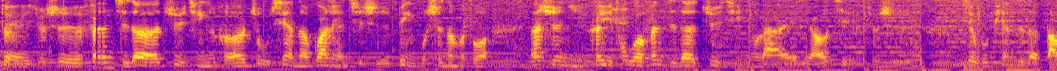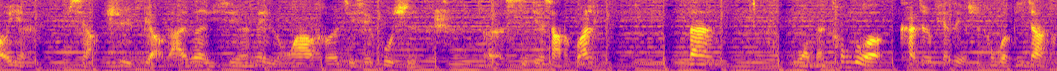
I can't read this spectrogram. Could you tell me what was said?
对，就是分级的剧情和主线的关联其实并不是那么多。但是你可以通过分级的剧情来了解，就是这部片子的导演想去表达的一些内容啊和这些故事，呃细节上的关联。但我们通过看这个片子也是通过 B 站嘛，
